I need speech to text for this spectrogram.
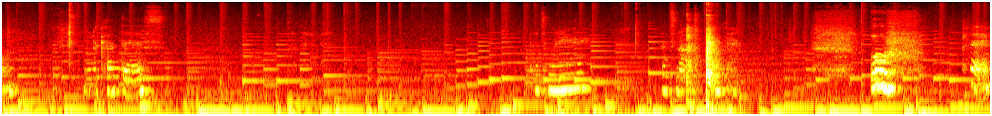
I'm gonna cut this. That's my hair. That's not, okay. Ooh. Okay,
